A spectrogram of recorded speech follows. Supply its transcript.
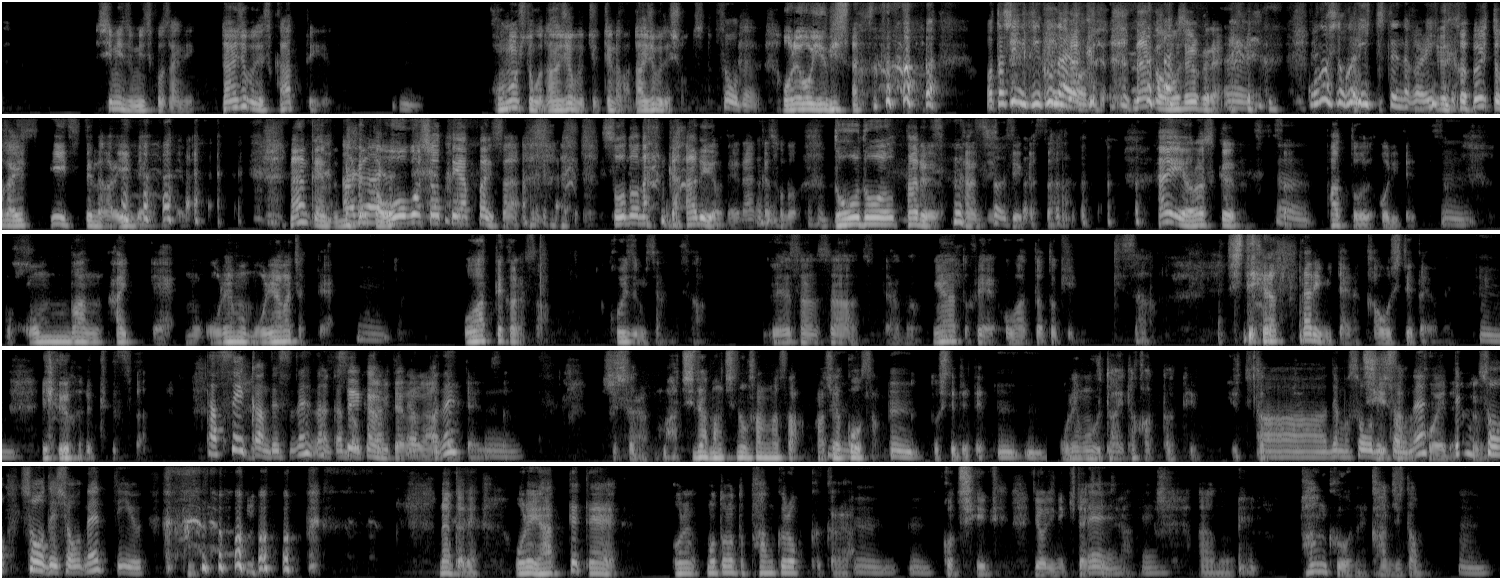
清水美智子さんに「大丈夫ですか?」っていううん。この人が大丈夫って言ってんだから大丈夫でしょっつってそうだよ。俺を指さして 私に聞くなよ。なんか面白くない？うん。この人がいいっつってんだからいい。この人がいいっつってんだからいいんだよ。なんか、なんか大御所ってやっぱりさ、そのなんかあるよね。なんかその堂々たる感じっていうかさ、はい、よろしく。さうんパッと降りてさ、うん本番入って、もう俺も盛り上がっちゃって、うん終わってからさ、小泉さんにさ、上田さんさ、つってあの、にゃーとフェ終わった時にさ、してやったりみたいな顔してたよね。うん。言われてさ。達成感ですね。なんか達成感みたいなのがあったみたいでさやっぱねそしたら町田町堂さんがさ町田光さんうんうんとして出て、うんうん。俺も歌いたかったって言ってたああでもそうでしょうね。声で。もそうそうでしょうねっていう。なんかね俺やってて俺もともとパンクロックから。こっち寄りに来た人じゃん、ええええ。あのパンクをね感じたもん。うん。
